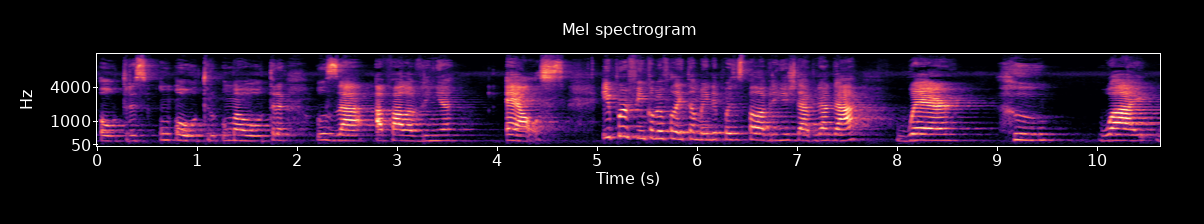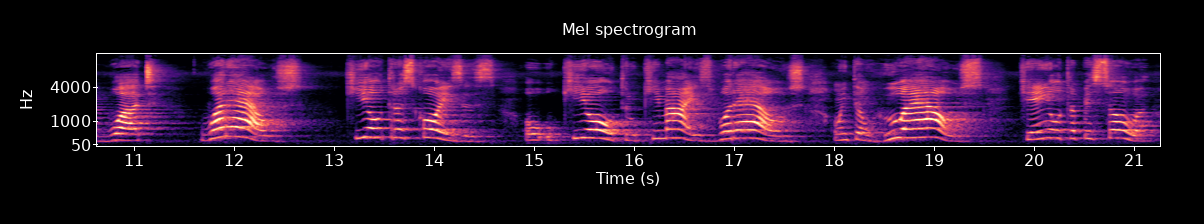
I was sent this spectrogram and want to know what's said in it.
outras, um outro, uma outra, usar a palavrinha else. E por fim, como eu falei também, depois das palavrinhas de WH, where, who, why, what, what else? Que outras coisas? Ou o que outro? O que mais? What else? Ou então, who else? Quem outra pessoa?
